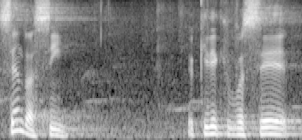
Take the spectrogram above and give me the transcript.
Sendo assim, eu queria que você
